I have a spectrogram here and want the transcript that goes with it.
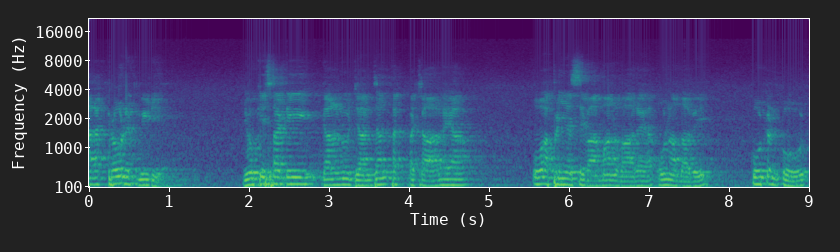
ਇਲੈਕਟ੍ਰੋਨਿਕ ਮੀਡੀਆ ਜੋ ਕਿ ਸਾਡੀ ਗੱਲ ਨੂੰ ਜਨ ਜਨ ਤੱਕ ਪਹੁੰਚਾ ਰਿਹਾ ਉਹ ਆਪਣੀਆਂ ਸੇਵਾਵਾਂ ਨਿਭਾ ਰਿਹਾ ਉਹਨਾਂ ਦਾ ਵੀ ਕੋਟਨ ਕੋਟ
